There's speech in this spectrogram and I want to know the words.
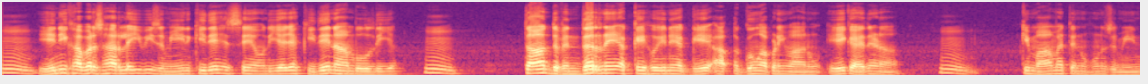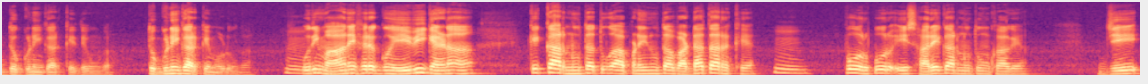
ਹੂੰ। ਇਹ ਨਹੀਂ ਖਬਰ ਸਾਰ ਲਈ ਵੀ ਜ਼ਮੀਨ ਕਿਹਦੇ ਹਿੱਸੇ ਆਉਂਦੀ ਹੈ ਜਾਂ ਕਿਹਦੇ ਨਾਮ ਬੋਲਦੀ ਆ। ਹੂੰ ਤਾਂ ਦਵਿੰਦਰ ਨੇ ਅੱਕੇ ਹੋਏ ਨੇ ਅੱਗੇ ਅੱਗੋਂ ਆਪਣੀ ਮਾਂ ਨੂੰ ਇਹ ਕਹਿ ਦੇਣਾ ਹੂੰ। ਕਿ ਮਾਂ ਮੈਂ ਤੈਨੂੰ ਹੁਣ ਜ਼ਮੀਨ ਦੁੱਗਣੀ ਕਰਕੇ ਦੇਵਾਂਗਾ ਦੁੱਗਣੀ ਕਰਕੇ ਮੋੜੂੰਗਾ। ਉਹਦੀ ਮਾਂ ਨੇ ਫਿਰ ਅੱਗੋਂ ਇਹ ਵੀ ਕਹਿਣਾ ਕਿ ਘਰ ਨੂੰ ਤਾਂ ਤੂੰ ਆਪਣੇ ਨੂੰ ਤਾਂ ਵਾਢਾ ਧਰ ਰੱਖਿਆ। ਹੂੰ। ਭੋਰ ਭੋਰ ਇਹ ਸਾਰੇ ਘਰ ਨੂੰ ਤੂੰ ਖਾ ਗਿਆ। ਜੇ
